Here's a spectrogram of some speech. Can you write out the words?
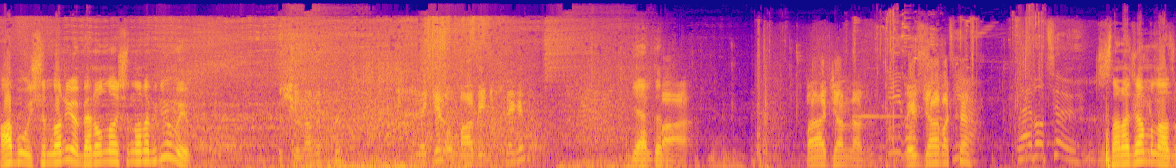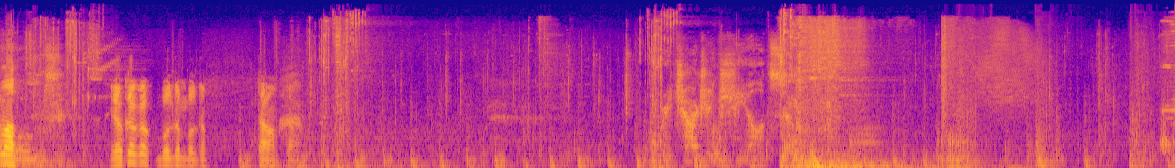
Abi bu ışınlanıyor. Ben onunla ışınlanabiliyor muyum? Işınlanırsın. Üstüne gel. O mavinin üstüne gel. Geldim. Ba. Bana can lazım. Benim cana baksana. Sana can mı lazım al. Yok yok yok. Buldum buldum. Tamam tamam. Recharging shields. Let's move to this Kanka sector. silahlarımız kötü galiba ha. Aynen. Aye. Be aware of the new kill leader. Recharging shields. Dying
